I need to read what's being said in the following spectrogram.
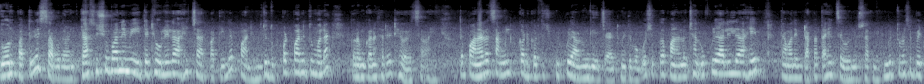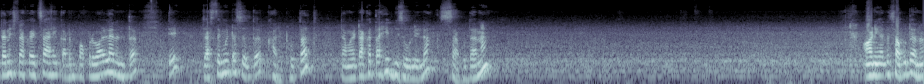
दोन पातेले साबुदाणा. त्याच हिशोबाने मी इथे ठेवलेलं आहे चार पातेले पाणी. म्हणजे दुप्पट पाणी तुम्हाला गरम करण्यासाठी ठेवायचं आहे. तर पाण्याला चांगली कडकडची उकळी आणून घ्यायची आहे. तुम्ही ते बघू शकता पाण्याला छान उकळी आलेली आहे. त्यामध्ये मी टाकत आहे चवीनुसार मीठ. मीठ थोडंसं बेतानेच टाकायचं आहे कारण पापड वाळल्यानंतर ते जास्त मीठ असेल तर खारट होतात. त्यामुळे टाकत आहे भिजवलेला साबुदाणा. आणि आता साबुदाणा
